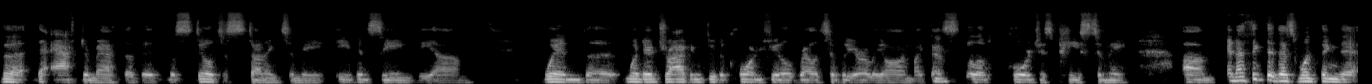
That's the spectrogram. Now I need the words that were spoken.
the the aftermath of it was still just stunning to me even seeing the um when the when they're driving through the cornfield relatively early on like that's still a gorgeous piece to me. Um and i think that that's one thing that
